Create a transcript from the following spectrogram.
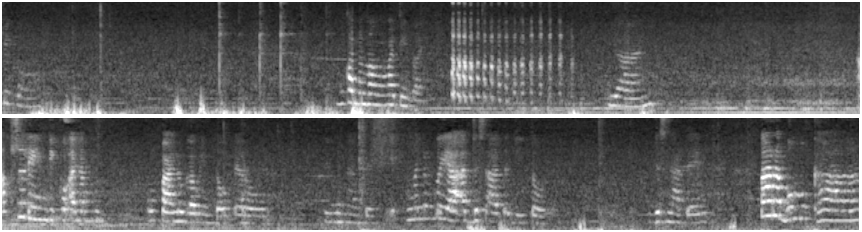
Cute oh. Mukha namang matibay. Yan. Actually, hindi ko alam kung paano gawin to, pero tingnan natin. Eh, Kung alam ko, i-adjust ata dito. Adjust natin. Para bumuka.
